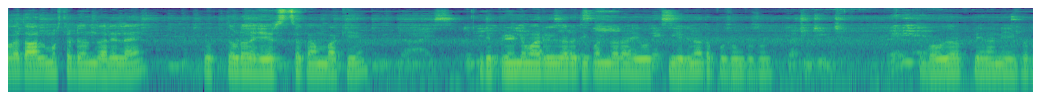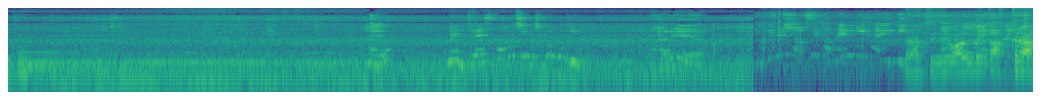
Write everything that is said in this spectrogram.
बघा आता ऑलमोस्ट डन झालेलं आहे. फक्त थोडं हेअर्सचं काम बाकी आहे. ती प्रिंट मारली जरा ती पण जरा हे होत गेली ना आता पुसून पुसून. भाऊ जरा पेनाने हे करतो हेलो मैं ड्रेस कौन चेंज करूंगी मैं शॉप से कपड़े भी नहीं खरीदती रात्री वाजले अकरा.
